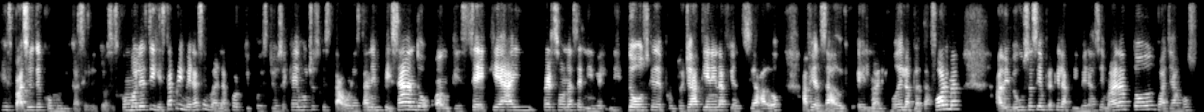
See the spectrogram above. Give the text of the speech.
espacios de comunicación. Entonces, como les dije, esta primera semana, porque pues yo sé que hay muchos que hasta ahora están empezando, aunque sé que hay personas del nivel 2 que de pronto ya tienen afianzado, afianzado el manejo de la plataforma. A mí me gusta siempre que la primera semana todos vayamos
